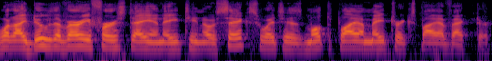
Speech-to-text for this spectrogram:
what I do the very first day in 1806, which is multiply a matrix by a vector.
